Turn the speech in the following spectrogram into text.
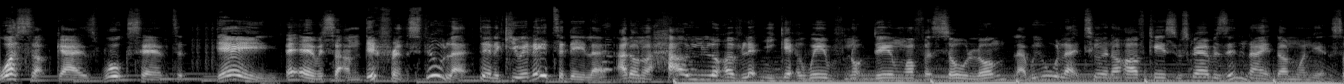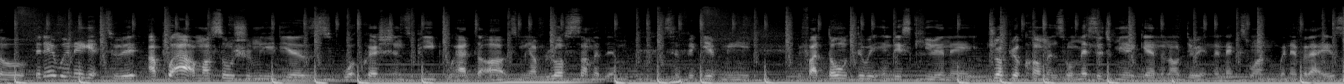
What's up guys, Walkz here and today, eh, with something different still like, doing a Q&A today like, I don't know how you lot have let me get away with not doing one for so long, like we all like two and a half K subscribers in and I ain't done one yet, so today we're gonna get to it. I put out on my social medias what questions people had to ask me, I've lost some of them, so forgive me if I don't do it in this Q&A, drop your comments or message me again and I'll do it in the next one, whenever that is.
